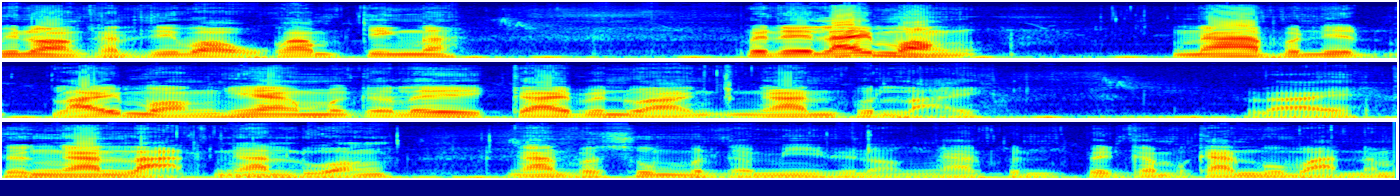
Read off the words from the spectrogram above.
พี่น้องกันสิบอกความจริงนะเพิ่นได้หลายหม่องหน้าเพิ่นเฮ็ดหลายหม่องแห้งมันก็เลยกลายเป็นว่างานเพิ่นหลาย หลายทั้งงานหลาดงานหลวงงานประชุมเพิ่นก็มีพี่น้องงานเพิ่นเป็นกรรมการหมู่บ้านนํ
